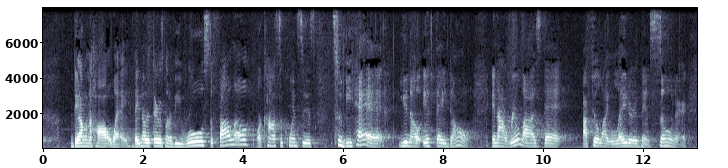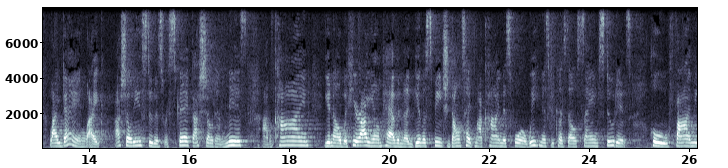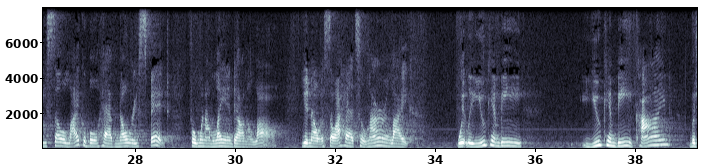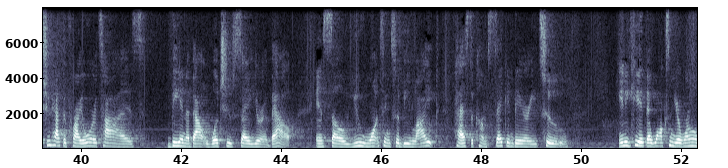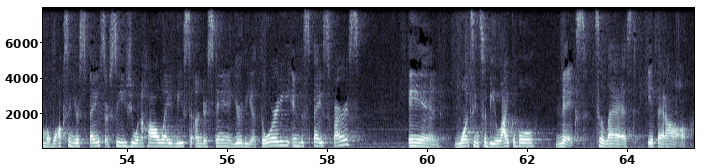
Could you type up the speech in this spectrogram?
down the hallway. They know that there's going to be rules to follow or consequences to be had you know if they don't and i realized that i feel like later than sooner like dang like I show these students respect. I show them this. I'm kind, you know, but here I am having to give a speech. Don't take my kindness for a weakness because those same students who find me so likable have no respect for when I'm laying down the law, you know. And so I had to learn like, Whitley, you can be you can be kind, but you have to prioritize being about what you say you're about. And so you wanting to be liked has to come secondary to any kid that walks in your room or walks in your space or sees you in the hallway needs to understand you're the authority in the space first and wanting to be likable next to last, if at all.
